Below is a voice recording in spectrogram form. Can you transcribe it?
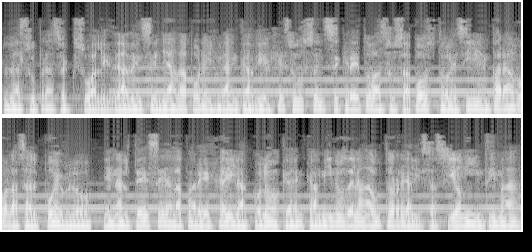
La suprasexualidad enseñada por el gran Kabir Jesús en secreto a sus apóstoles y en parábolas al pueblo, enaltece a la pareja y la coloca en camino de la autorrealización íntima,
